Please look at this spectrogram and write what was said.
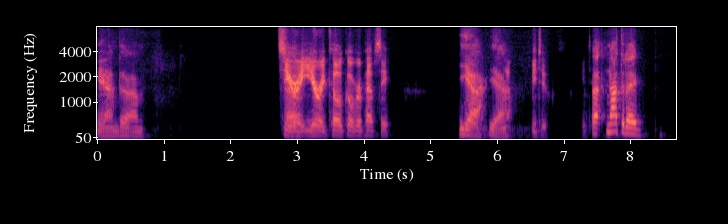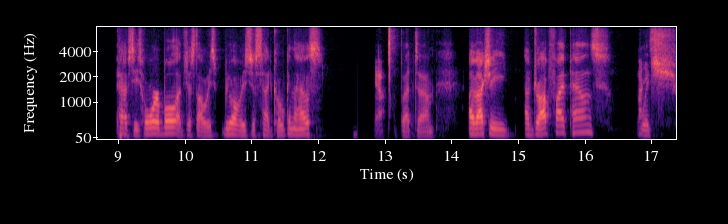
Yeah. and um So you're uh, a, you're a Coke over Pepsi? Yeah yeah. Me too. Me too. uh, not that i pepsi's horrible i've just always we've always just had coke in the house Yeah. but um i've actually i've dropped five pounds Nice. which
